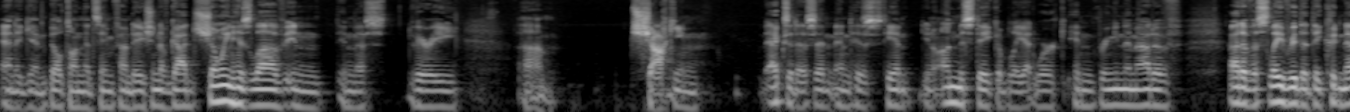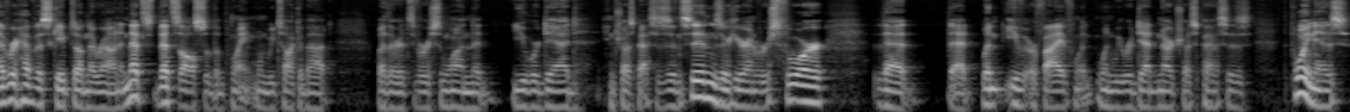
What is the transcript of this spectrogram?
and again built on that same foundation of god showing his love in in this very um, shocking exodus and, and his hand you know unmistakably at work in bringing them out of out of a slavery that they could never have escaped on their own. And that's that's also the point when we talk about whether it's verse 1 that you were dead in trespasses and sins or here in verse 4 that that when or five when, when we were dead in our trespasses. The point is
